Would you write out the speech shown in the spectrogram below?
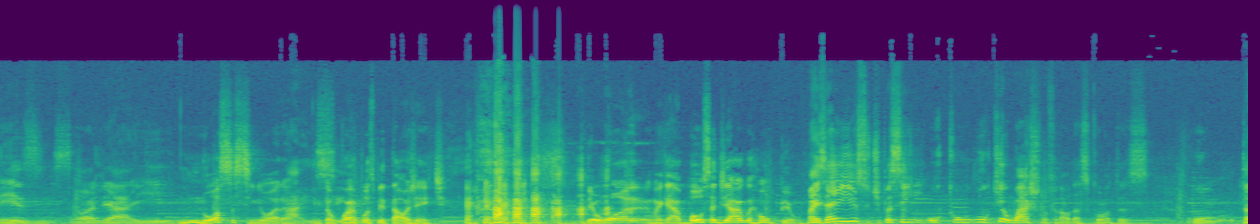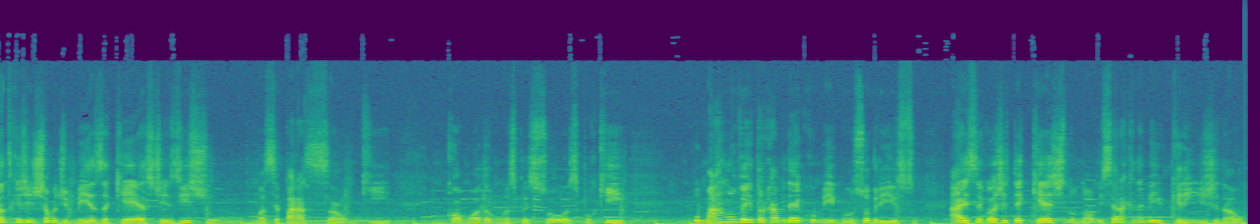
meses. Olha aí. Nossa senhora. Aí então sim. corre pro hospital, gente. Deu hora. Como é que é? A bolsa de água rompeu. Mas é isso, tipo assim, o, o, o que eu acho no final das contas, o, tanto que a gente chama de mesa cast, existe um- uma separação que incomoda algumas pessoas, porque o Marlon veio trocar uma ideia comigo sobre isso. Ah, esse negócio de ter cast no nome, será que não é meio cringe, não?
